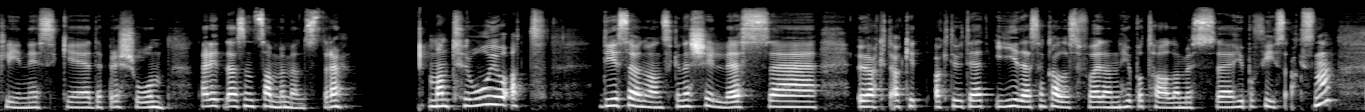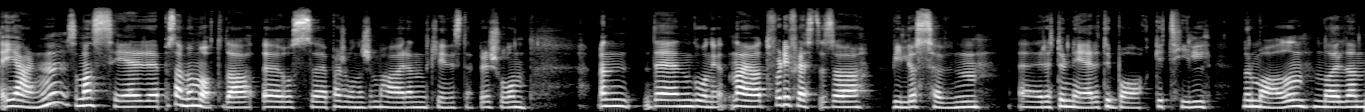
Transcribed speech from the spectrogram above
klinisk eh, depresjon. Det er, litt, det er sånn samme mønstre. Man tror jo at de søvnvanskene skyldes eh, økt aktivitet i det som kalles for den hypotalamus-hypofyseaksen i hjernen, som man ser på samme måte da eh, hos personer som har en klinisk depresjon. Men den gode nyheten er jo at for de fleste så vil jo søvnen eh, returnere tilbake til normalen når den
